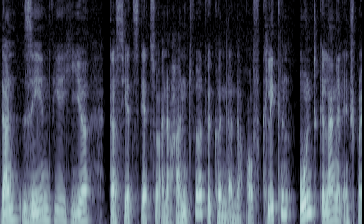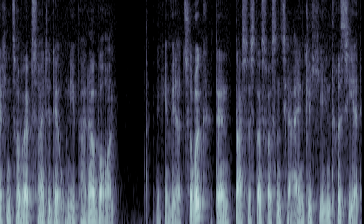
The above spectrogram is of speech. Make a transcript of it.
dann sehen wir hier, dass jetzt der zu einer Hand wird. Wir können dann darauf klicken und gelangen entsprechend zur Webseite der Uni Paderborn. Wir gehen wieder zurück, denn das ist das, was uns ja eigentlich hier interessiert.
